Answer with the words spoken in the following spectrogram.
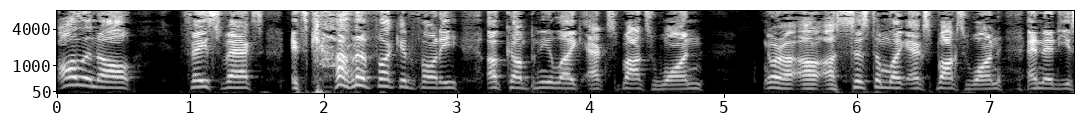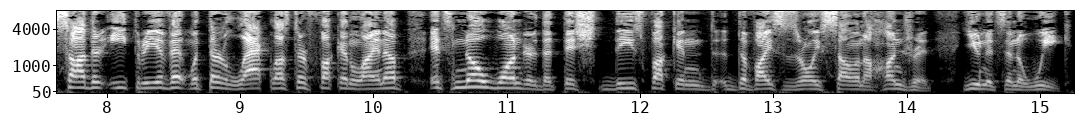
All in all, face facts, it's kind of fucking funny. A company like Xbox One or a, a, system like Xbox One, and then you saw their E3 event with their lackluster fucking lineup. It's no wonder that this these fucking devices are only selling hundred units in a week,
